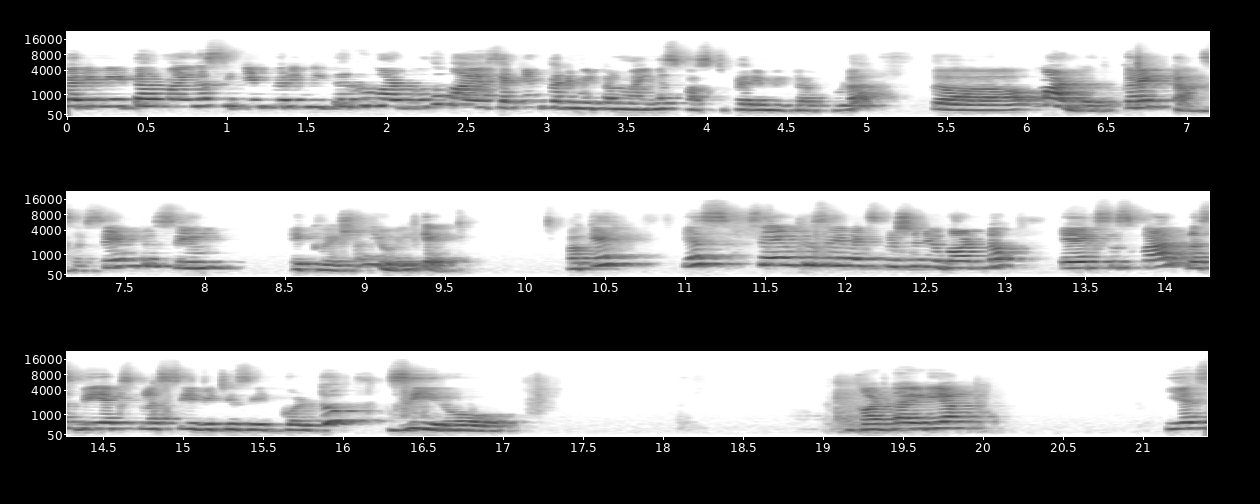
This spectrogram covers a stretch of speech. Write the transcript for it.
perimeter minus second perimeter ಮಾಡ್ಬೋದು second perimeter minus first perimeter ಕೂಡ ಆ, ಮಾಡ್ಬೋದು correct answer same to same equation you will get okay yes same to same expression you got now ax square plus bx plus c which is equal to 0 got the idea yes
